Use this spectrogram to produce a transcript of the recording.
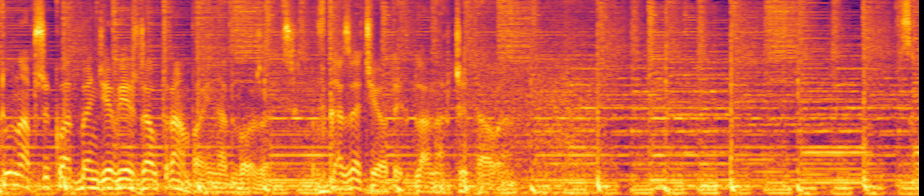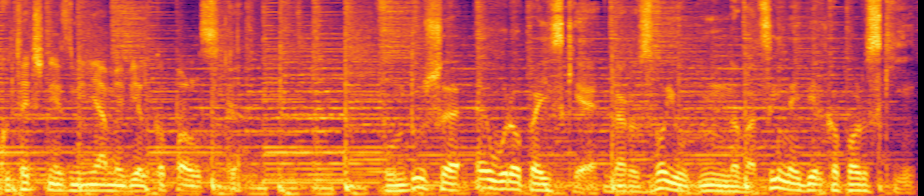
tu na przykład będzie wjeżdżał tramwaj na dworzec. W gazecie o tych planach czytałem. Skutecznie zmieniamy Wielkopolskę. Fundusze europejskie dla rozwoju innowacyjnej Wielkopolski.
